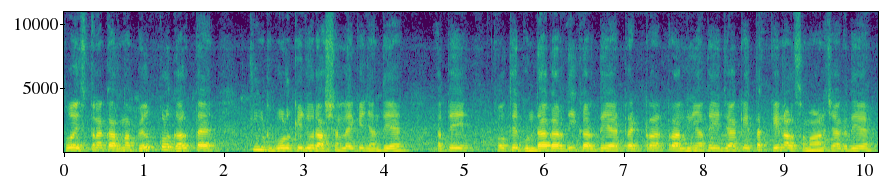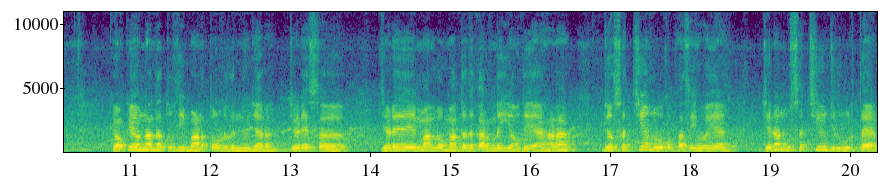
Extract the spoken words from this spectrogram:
ਸੋ ਇਸ ਤਰ੍ਹਾਂ ਕਰਨਾ ਬਿਲਕੁਲ ਗਲਤ ਹੈ। ਝੂਠ ਬੋਲ ਕੇ ਜੋ ਰਾਸ਼ਨ ਲੈ ਕੇ ਜਾਂਦੇ ਆ ਅਤੇ ਉੱਥੇ ਗੁੰਡਾਗਰਦੀ ਕਰਦੇ ਆ, ਟਰੈਕਟਰਾਂ, ਟਰਾਲੀਆਂ ਤੇ ਜਾ ਕੇ ਧੱਕੇ ਨਾਲ ਸਮਾਨ ਛਕਦੇ ਆ। ਕਿਉਂਕਿ ਉਹਨਾਂ ਦਾ ਤੁਸੀਂ ਮਨ ਤੋੜ ਦਿੰਦੇ ਹੋ ਯਾਰ, ਜਿਹੜੇ ਸ- ਜਿਹੜੇ ਮੰਨ ਲਓ ਮਦਦ ਕਰਨ ਲਈ ਆਉਂਦੇ ਆ, ਹਨਾ? ਜੋ ਸੱਚੀਆਂ ਲੋਕ ਫਸੇ ਹੋਏ ਆ, ਜਿਨ੍ਹਾਂ ਨੂੰ ਸੱਚੀਆਂ ਜ਼ਰੂਰਤ ਹੈ,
